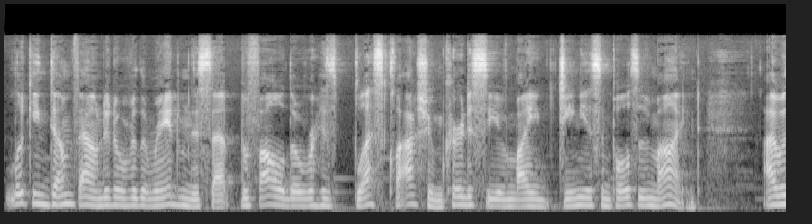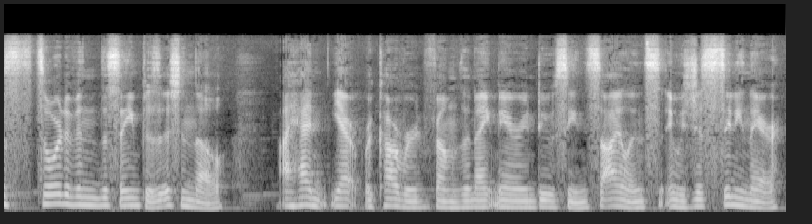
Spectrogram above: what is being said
looking dumbfounded over the randomness that befouled over his blessed classroom courtesy of my genius impulsive mind. I was sort of in the same position though. I hadn't yet recovered from the nightmare inducing silence and was just sitting there,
